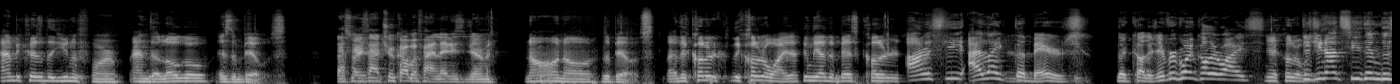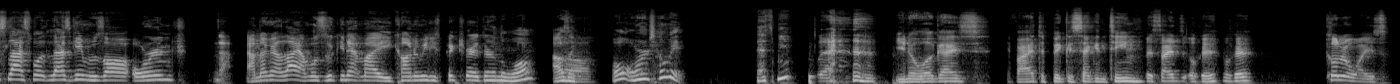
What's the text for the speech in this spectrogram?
and because of the uniform and the logo is the Bills. That's why he's not a true Cowboy fan, ladies and gentlemen. No, no, the Bills. Like the color, the color wise, I think they have the best colors. Honestly, I like the Bears. The colors. If we're going color wise, Yeah, color. did you not see them this last what last game? It was all orange. Nah. I'm not gonna lie. I was looking at my economy picture right there on the wall. I was Uh. like, oh, orange helmet. That's me. You know what, guys? If I had to pick a second team, Besides, okay, okay, color wise,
